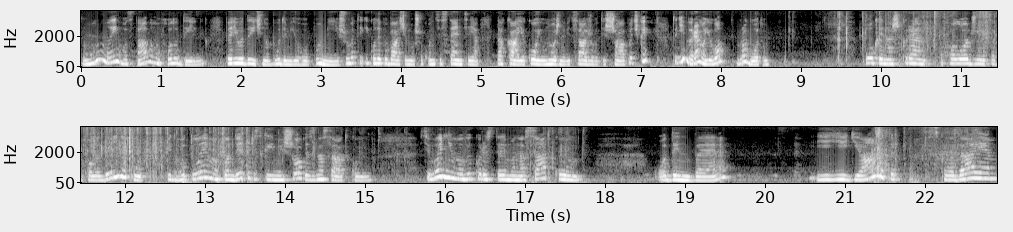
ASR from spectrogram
Тому ми його ставимо в холодильник. Періодично будемо його помішувати, і коли побачимо, що консистенція така, якою можна відсаджувати шапочки, тоді беремо його в роботу. Поки наш крем охолоджується в холодильнику, підготуємо кондитерський мішок з насадкою. Сьогодні ми використаємо насадку 1Б. Її діаметр складає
